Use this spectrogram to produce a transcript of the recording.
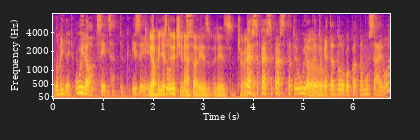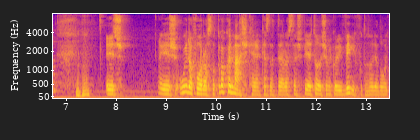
Na mindegy, újra szétszettük. Izé, Ja, hogy ezt ő csinálta a réz, rézcsöveket. Persze, persze, persze, tehát ő újra Ó. kötögetett dolgokat, mert muszáj volt, Uh-huh. és és újra forrasztottuk, akkor egy másik helyen kezdett ereszteni, és figyelj, tudod, és amikor így végigfut az agyadon, hogy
